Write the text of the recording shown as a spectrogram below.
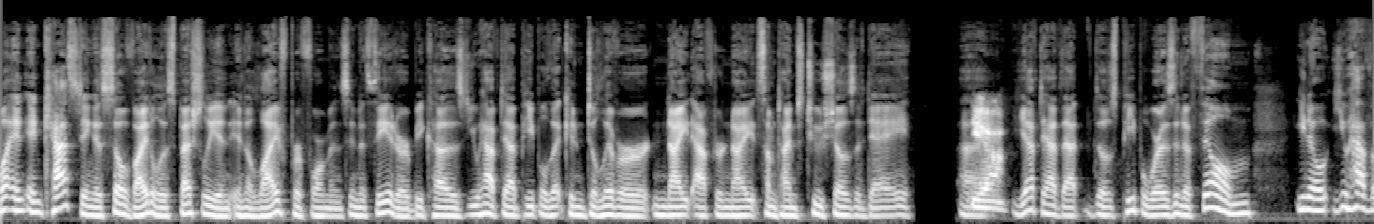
well, and, and, casting is so vital, especially in, in a live performance in a theater, because you have to have people that can deliver night after night, sometimes two shows a day. Uh, yeah, you have to have that those people. Whereas in a film, you know, you have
